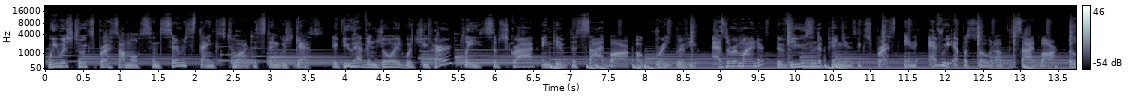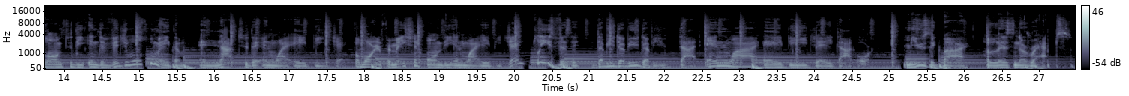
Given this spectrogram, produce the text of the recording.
We wish to express our most sincerest thanks to our distinguished guests. If you have enjoyed what you've heard, please subscribe and give the sidebar a great review. As a reminder, the views and opinions expressed in every episode of the sidebar belong to the individuals who made them and not to the NYABJ. For more information on the NYABJ, please visit www.nyabj.org. Music by HoliznaRAPS.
